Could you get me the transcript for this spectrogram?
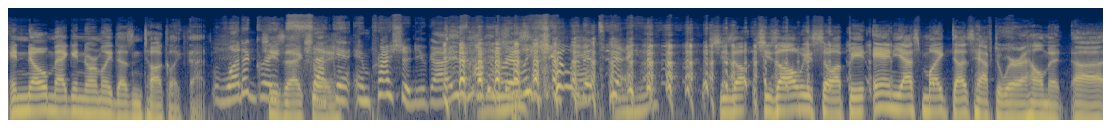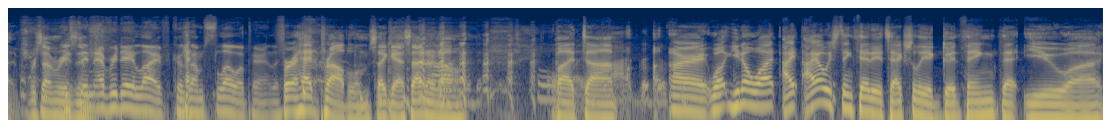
And no, Megan normally doesn't talk like that. What a great She's actually- second impression, you guys. I'm really killing it today. She's al- she's always so upbeat. And yes, Mike does have to wear a helmet uh, for some Just reason. in everyday life because I'm slow apparently. for head problems, I guess. I don't know. but um, all right. Well, you know what? I, I always think that it's actually a good thing that you uh,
